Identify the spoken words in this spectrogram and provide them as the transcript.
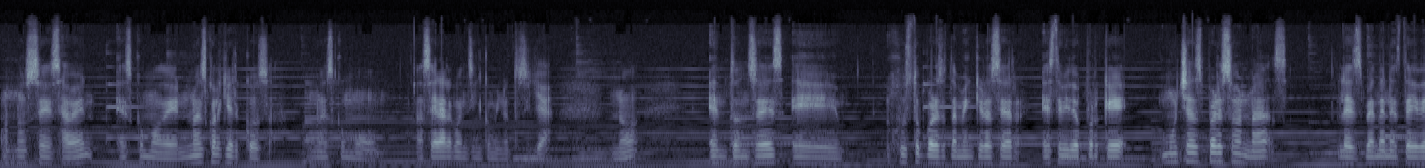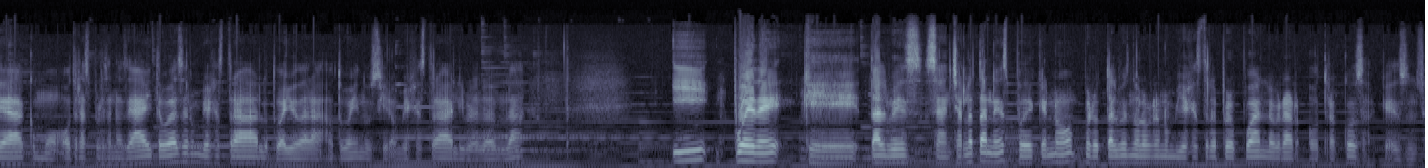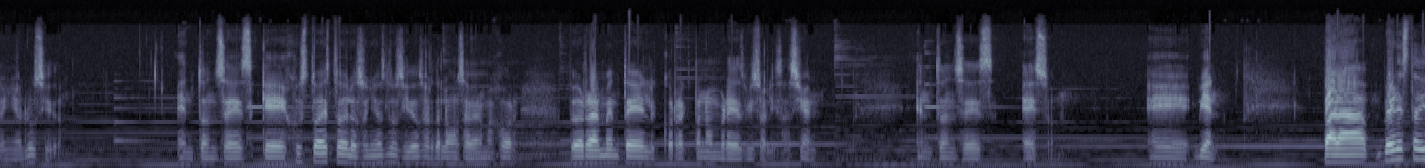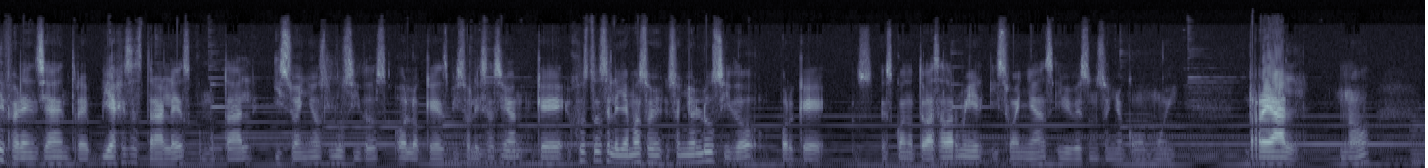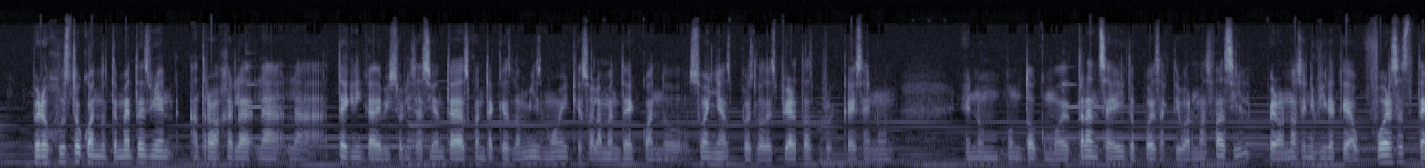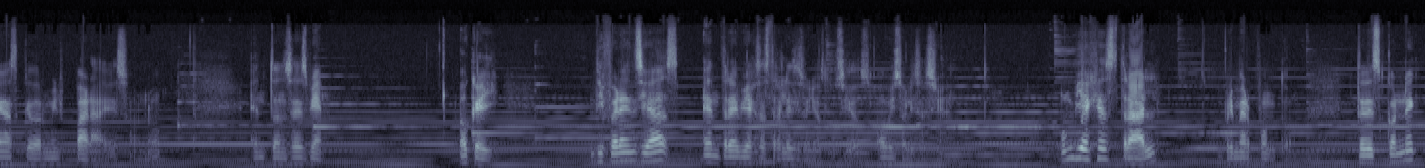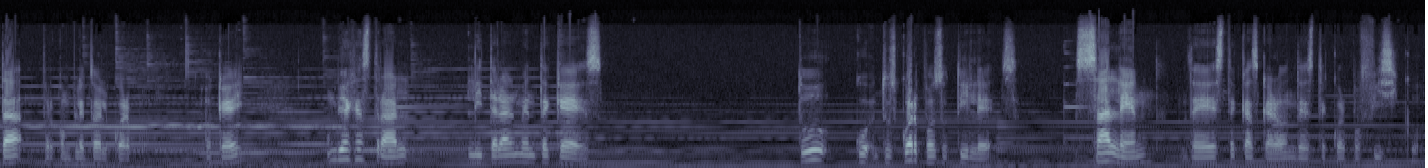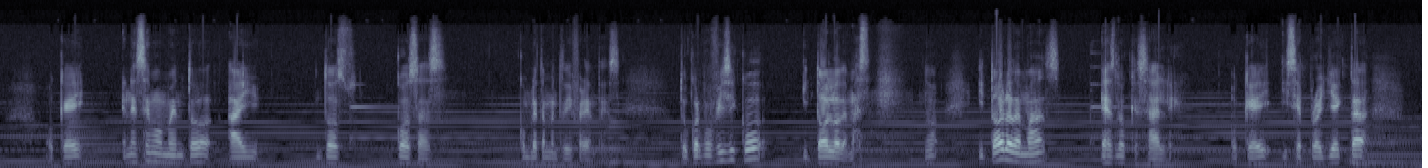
O no sé, ¿saben? Es como de... No es cualquier cosa no es como hacer algo en cinco minutos y ya, ¿no? Entonces, eh, justo por eso también quiero hacer este video porque muchas personas les venden esta idea como otras personas de, ay, te voy a hacer un viaje astral o te voy a ayudar a, o te voy a inducir a un viaje astral y bla, bla, bla. Y puede que tal vez sean charlatanes, puede que no, pero tal vez no logren un viaje astral, pero puedan lograr otra cosa, que es un sueño lúcido. Entonces, que justo esto de los sueños lúcidos, ahorita lo vamos a ver mejor, pero realmente el correcto nombre es visualización. Entonces, eso. Eh, bien, para ver esta diferencia entre viajes astrales como tal y sueños lúcidos o lo que es visualización, que justo se le llama sueño lúcido porque es cuando te vas a dormir y sueñas y vives un sueño como muy real, ¿no? Pero justo cuando te metes bien a trabajar la, técnica de visualización te das cuenta que es lo mismo y que solamente cuando sueñas pues lo despiertas porque caes en un, en un punto como de trance y lo puedes activar más fácil, pero no significa que a fuerzas te tengas que dormir para eso, ¿no? Entonces, bien. Ok. Diferencias entre viajes astrales y sueños lúcidos o visualización. Un viaje astral, primer punto, te desconecta por completo del cuerpo ¿Ok? Un viaje astral, literalmente, ¿qué es? Tú, tus cuerpos sutiles salen de este cascarón, de este cuerpo físico. ¿Ok? En ese momento hay dos cosas completamente diferentes. Tu cuerpo físico y todo lo demás. ¿no? Y todo lo demás es lo que sale. ¿Ok? Y se proyecta.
